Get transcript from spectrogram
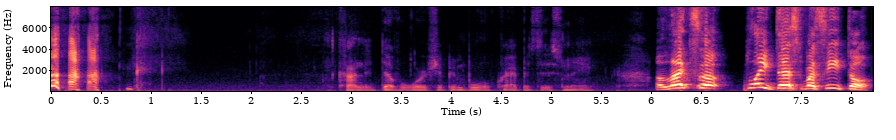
kind of devil worshipping bull crap is this, man? Alexa, play Despacito.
